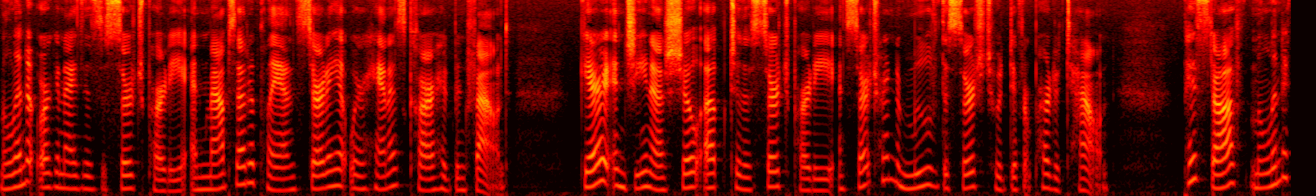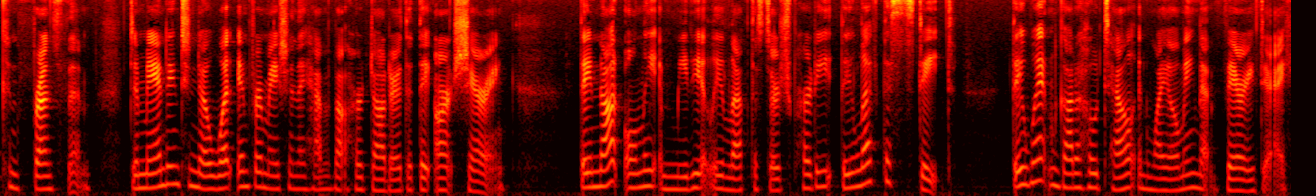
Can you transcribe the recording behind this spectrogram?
Melinda organizes a search party and maps out a plan starting at where Hanna's car had been found. Garrett and Gina show up to the search party and start trying to move the search to a different part of town. Pissed off, Melinda confronts them, demanding to know what information they have about her daughter that they aren't sharing. They not only immediately left the search party, they left the state. They went and got a hotel in Wyoming that very day.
